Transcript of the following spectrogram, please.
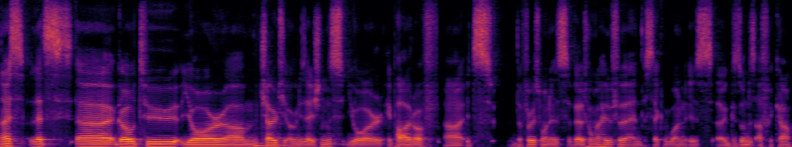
Nice. Let's uh, go to your um, charity organizations you're a part of. Uh, it's the first one is Welthungerhilfe, and the second one is uh, Gesundes Afrika.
